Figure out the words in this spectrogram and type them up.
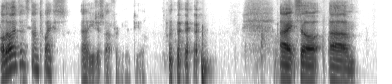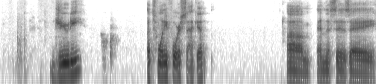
Although I've it's done twice. Oh, you just offered me a deal. All right, so um Jeudy, a 24 second. Um, and this is a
